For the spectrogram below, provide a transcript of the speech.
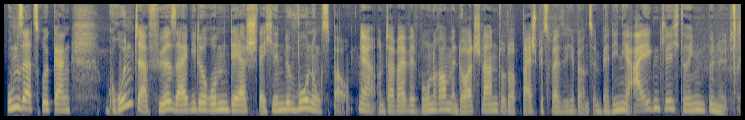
Umsatzrückgang. Grund dafür dafür sei wiederum der schwächelnde Wohnungsbau. Ja, und dabei wird Wohnraum in Deutschland oder beispielsweise hier bei uns in Berlin ja eigentlich dringend benötigt.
